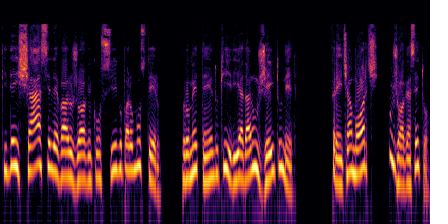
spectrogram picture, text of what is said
que deixasse levar o jovem consigo para o mosteiro, prometendo que iria dar um jeito nele. Frente à morte, o jovem aceitou.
